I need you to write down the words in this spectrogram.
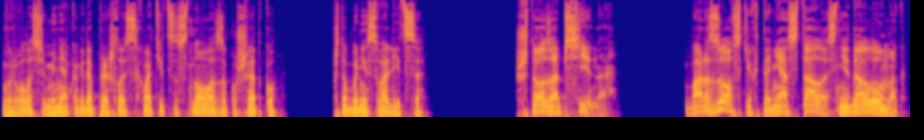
Вырвалось у меня, когда пришлось схватиться снова за кушетку, чтобы не свалиться. «Что за псина? Борзовских-то не осталось недолунок!»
